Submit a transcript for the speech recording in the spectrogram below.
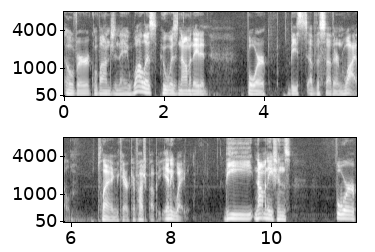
over Quvenzhané Wallis, who was nominated for Beasts of the Southern Wild, playing the character of Hush Puppy. Anyway, the nominations for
